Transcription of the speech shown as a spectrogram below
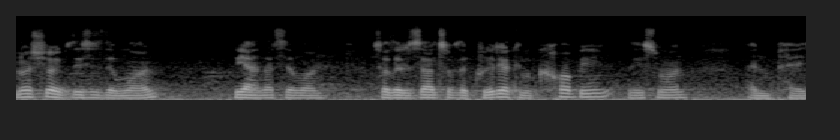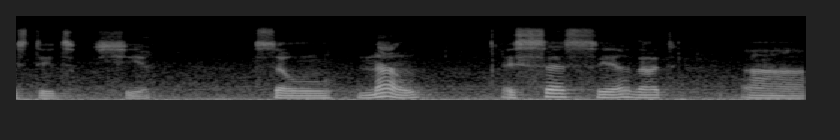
Not sure if this is the one. Yeah that's the one. So the results of the query I can copy this one and paste it here. So now it says here that uh,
